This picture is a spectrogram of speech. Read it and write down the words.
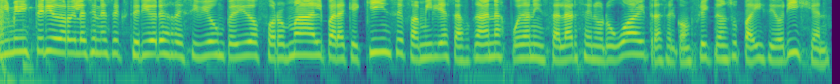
El Ministerio de Relaciones Exteriores recibió un pedido formal para que 15 familias afganas puedan instalarse en Uruguay tras el conflicto en su país de origen.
